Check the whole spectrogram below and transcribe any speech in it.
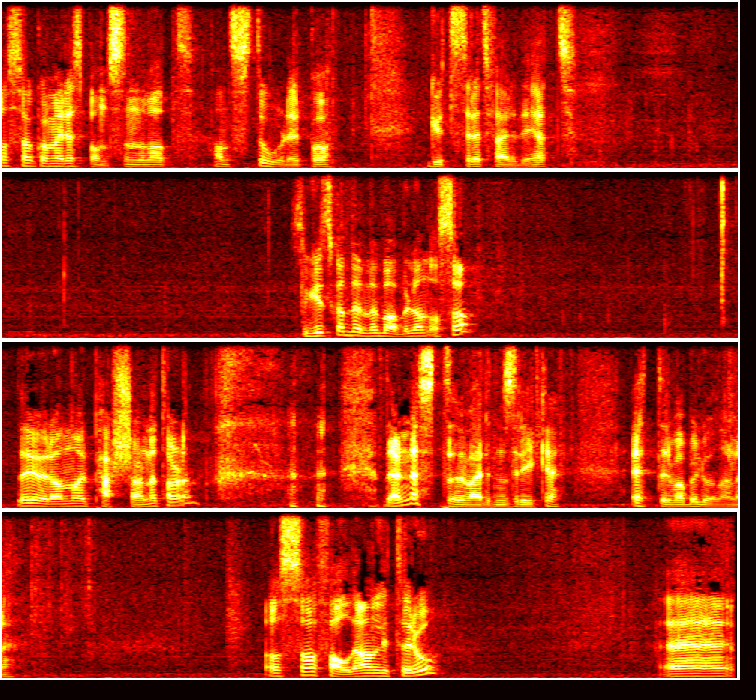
Og så kommer responsen om at han stoler på Guds rettferdighet. Så Gud skal dømme Babylon også. Det gjør han når perserne tar dem. Det er neste verdensrike etter babylonerne. Og så faller han litt til ro. Eh,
